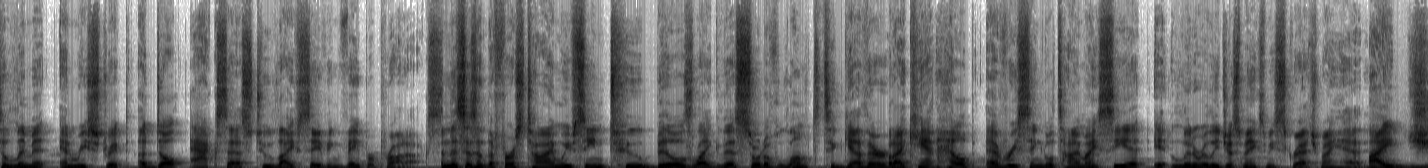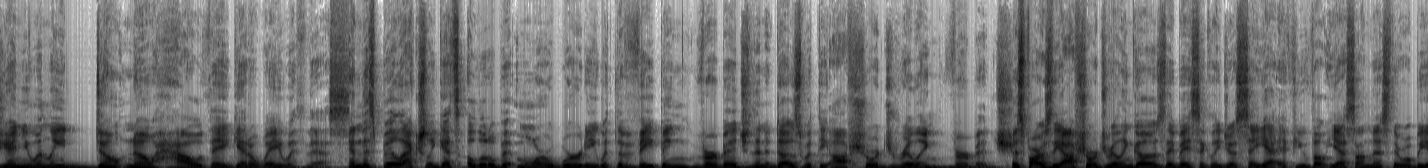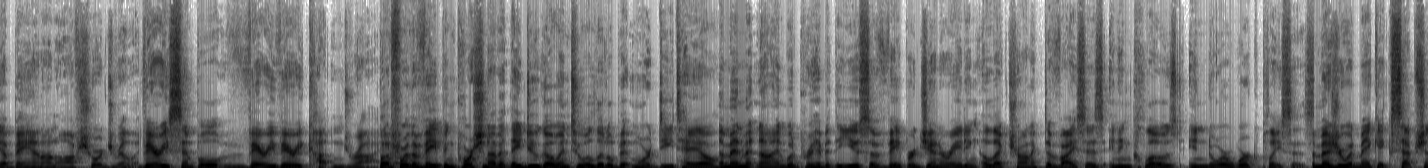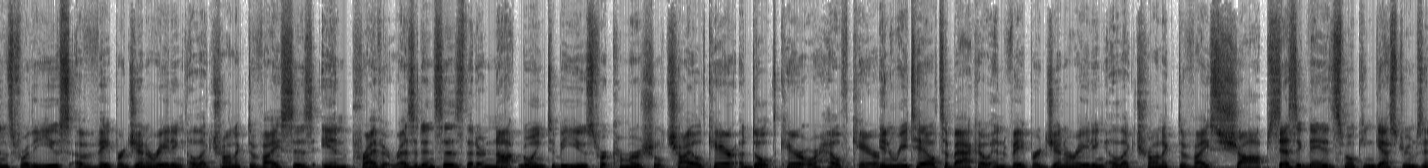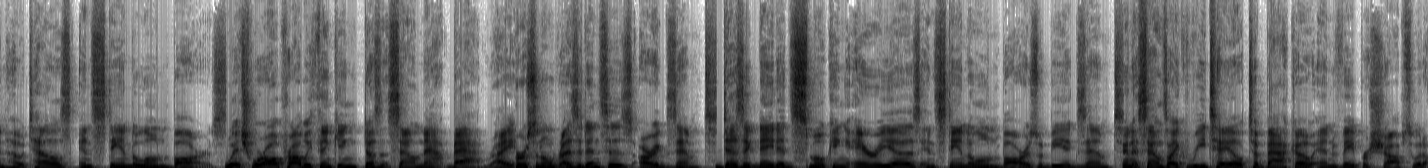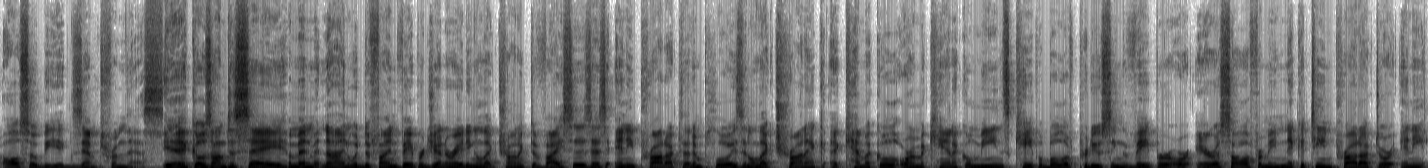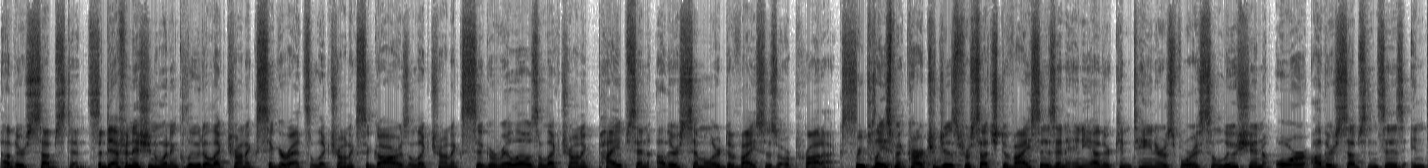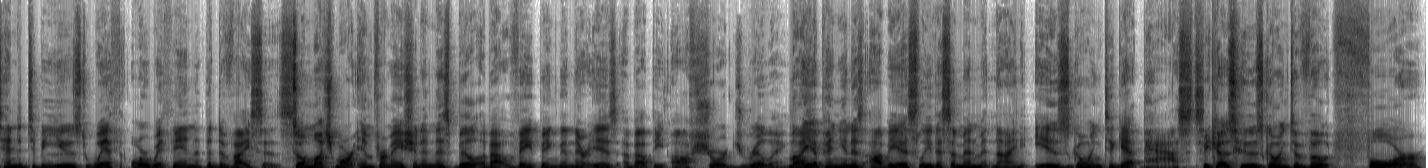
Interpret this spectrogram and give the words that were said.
to limit and restrict adult access to life saving vapor products. And this isn't the first time we've seen two bills like this sort of lumped together, but I can't help every single time I see it, it literally just makes me scratch my head. I genuinely don't know how they get away with this. And this bill actually gets a little bit more wordy with the vaping verbiage than it does with the offshore drilling verbiage. As far as the offshore drilling goes, they basically just say, yeah, if you vote yes on this, there will be a ban on offshore drilling. Very simple, very, very cut and dry. But for the vaping portion of it, they do go into a little bit more detail. Amendment 9 would prohibit the use of vapor generating electronic devices in enclosed indoor workplaces. The measure would make exceptions for the use of vapor generating electronic devices in private residences that are not going to be used for commercial childcare, adult care, or health care, in retail, tobacco, and vapor generating electronic device shops, designated smoking guest rooms in hotels, and standalone bars. Which we're all probably thinking doesn't sound that bad, right? Personal residences are exempt, designated smoking areas and standalone bars would be exempt, and it sounds like retail, tobacco, and vapor shops would also be exempt from this. It goes on to say Amendment 9 would define vapor generating electronic devices as any product that employs an electronic, a chemical, or a mechanical means capable of producing vapor or aerosol from a nicotine product or any other substance. The definition would include electronic cigarettes, electronic cigars, electronic cigarillos, electronic pipes, and other similar devices or products. Replacement cartridges for such devices and any other containers for a solution or other substances intended to be used with or within the devices. So much more information in this bill about vaping than there is about the offshore drilling. My opinion is obviously this Amendment 9 is going to get passed because who's going to vote for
